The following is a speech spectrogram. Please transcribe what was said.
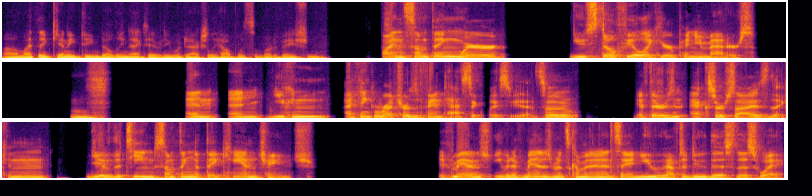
Um, I think any team building activity would actually help with some motivation. Find something where you still feel like your opinion matters. Hmm. And and you can I think retro is a fantastic place to do that. So if there's an exercise that can give the team something that they can change. If manage even if management's coming in and saying you have to do this this way.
